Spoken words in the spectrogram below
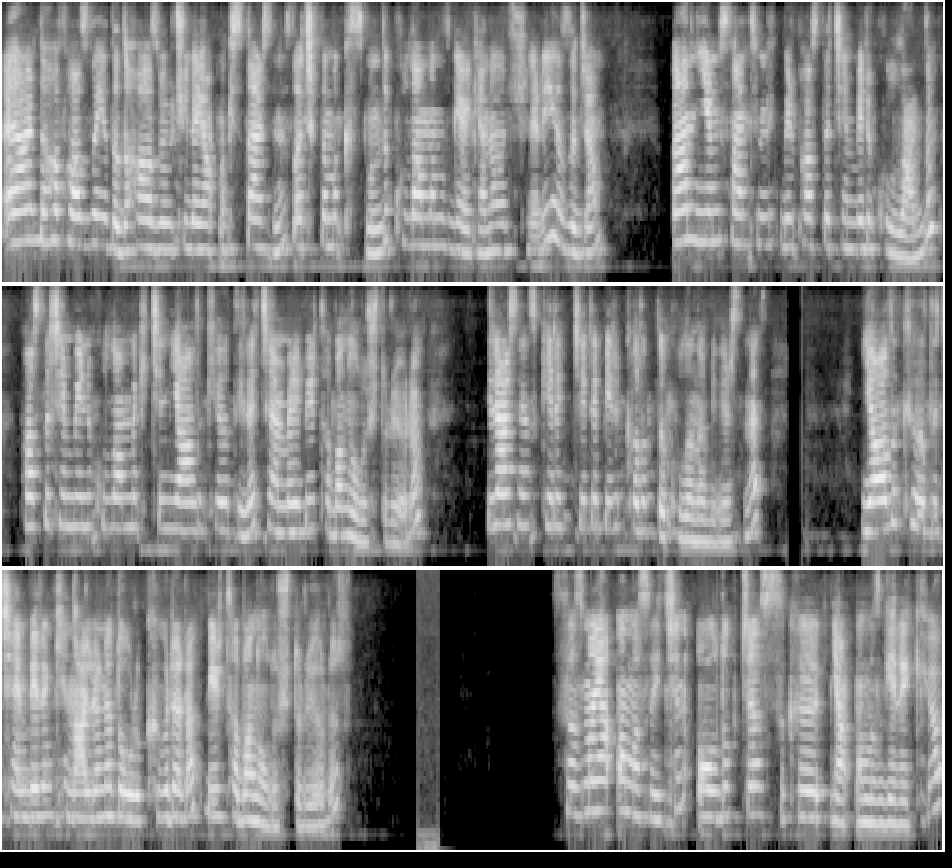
Eğer daha fazla ya da daha az ölçüyle yapmak isterseniz açıklama kısmında kullanmanız gereken ölçüleri yazacağım. Ben 20 santimlik bir pasta çemberi kullandım. Pasta çemberini kullanmak için yağlı kağıt ile çembere bir taban oluşturuyorum. Dilerseniz kelepçeli bir kalıp da kullanabilirsiniz. Yağlı kağıdı çemberin kenarlarına doğru kıvırarak bir taban oluşturuyoruz. Sızma yapmaması için oldukça sıkı yapmamız gerekiyor.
